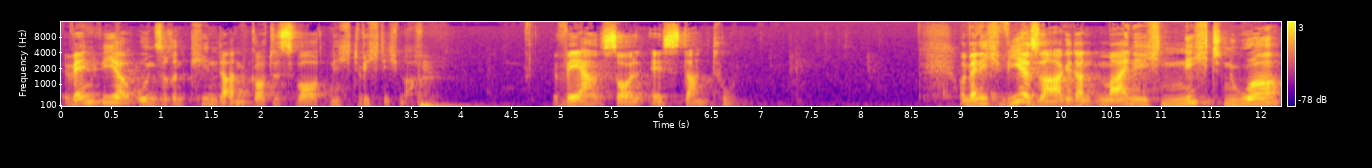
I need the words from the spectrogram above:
Wenn wir unseren Kindern Gottes Wort nicht wichtig machen, wer soll es dann tun? Und wenn ich wir sage, dann meine ich nicht nur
